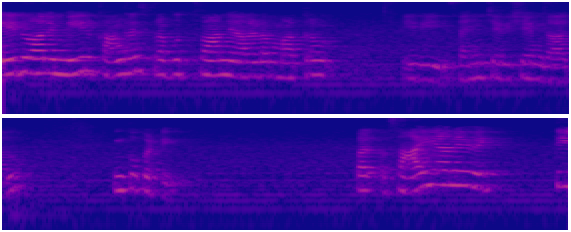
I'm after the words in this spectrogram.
లేదు అని మీరు కాంగ్రెస్ ప్రభుత్వాన్ని అనడం మాత్రం ఇది సహించే విషయం కాదు. ఇంకొకటి సాయి అనే వ్యక్తి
